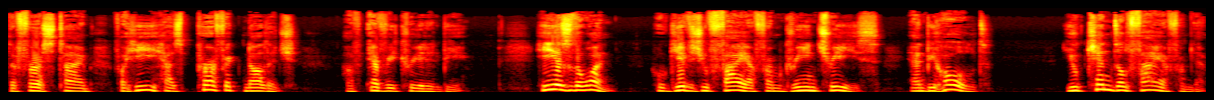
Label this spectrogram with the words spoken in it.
the first time, for he has perfect knowledge of every created being. He is the one who gives you fire from green trees, and behold, you kindle fire from them.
